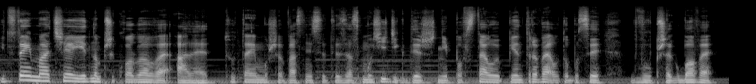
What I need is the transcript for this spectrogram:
I tutaj macie jedno przykładowe, ale tutaj muszę was niestety zasmucić, gdyż nie powstały piętrowe autobusy dwuprzegubowe.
